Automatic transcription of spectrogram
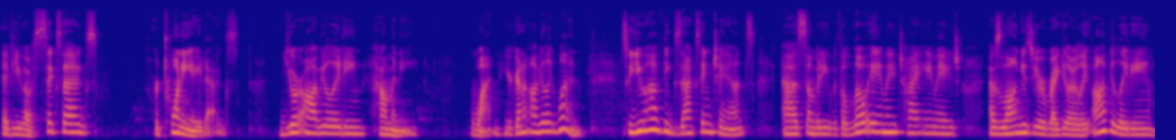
if you have six eggs or 28 eggs. You're ovulating how many? One. You're going to ovulate one. So you have the exact same chance as somebody with a low AMH, high AMH, as long as you're regularly ovulating.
